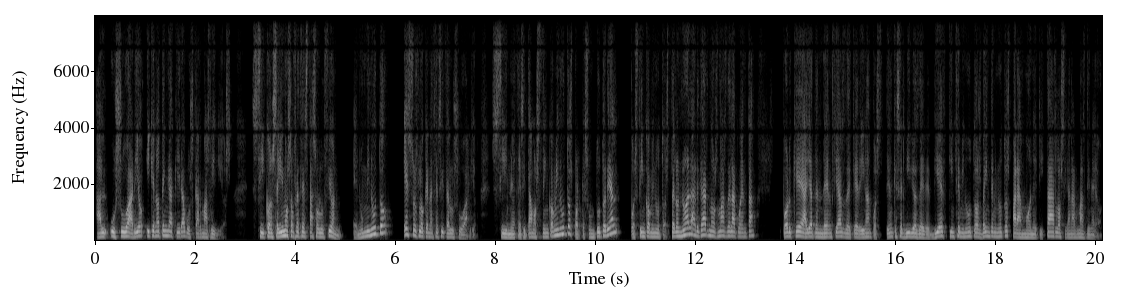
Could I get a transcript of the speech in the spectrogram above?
al usuario y que no tenga que ir a buscar más vídeos. Si conseguimos ofrecer esta solución en un minuto, eso es lo que necesita el usuario. Si necesitamos cinco minutos, porque es un tutorial, pues cinco minutos, pero no alargarnos más de la cuenta porque haya tendencias de que digan, pues tienen que ser vídeos de 10, 15 minutos, 20 minutos para monetizarlos y ganar más dinero.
